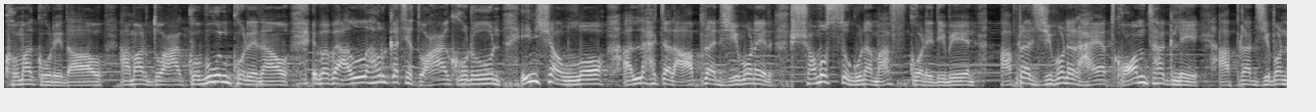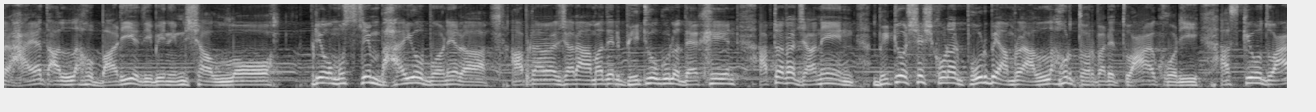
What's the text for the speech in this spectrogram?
ক্ষমা করে দাও, আমার দোয়া কবুল করে নাও। এভাবে আল্লাহর কাছে দোয়া করুন। ইনশাআল্লাহ আল্লাহ তাআলা আপনার জীবনের সমস্ত গুনাহ মাফ করে দিবেন। আপনার জীবনের হায়াত কম থাকলে আপনার জীবনের হায়াত আল্লাহ বাড়িয়ে দিবেন ইনশাআল্লাহ। প্রিয় মুসলিম ভাই ও বোনেরা, আপনারা যারা আমাদের ভিডিওগুলো দেখেন, আপনারা জানেন, ভিডিও শেষ করার পূর্বে আমরা আল্লাহর দরবারে দোয়া করি। আজকেও দোয়া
